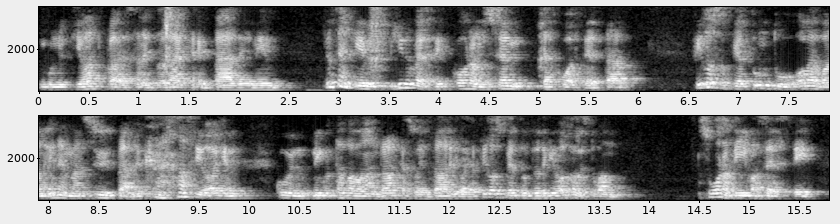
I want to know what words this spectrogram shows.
niin nyt jatkaessani tuota väikkärin päälle, niin jotenkin hirveästi kohdannut sen jatkuvasti, että filosofia tuntuu olevan enemmän syypää nykyään asioihin kuin, niin kuin tavallaan ratkaisujen tarjoaja. Ja filosofia tuntuu jotenkin osallistuvan suoraviivaisesti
